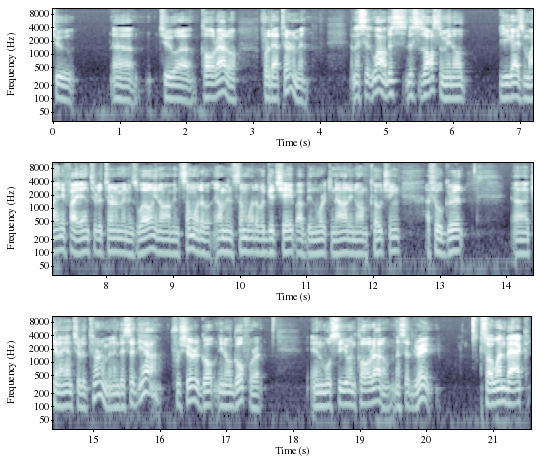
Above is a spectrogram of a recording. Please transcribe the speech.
to uh, to uh, Colorado for that tournament. And I said wow this this is awesome you know you guys mind if I enter the tournament as well? You know, I'm in somewhat of I'm in somewhat of a good shape. I've been working out. You know, I'm coaching. I feel good. Uh, can I enter the tournament? And they said, yeah, for sure. Go, you know, go for it. And we'll see you in Colorado. And I said, great so I went back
